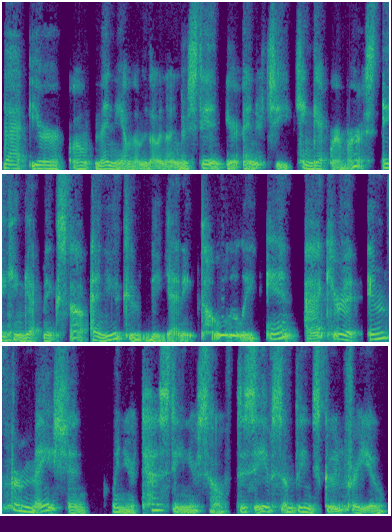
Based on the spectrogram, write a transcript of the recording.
that your, well, many of them don't understand your energy can get reversed. It can get mixed up and you could be getting totally inaccurate information when you're testing yourself to see if something's good for you,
